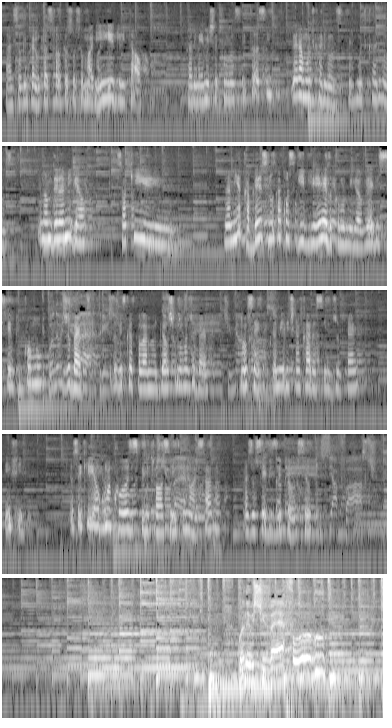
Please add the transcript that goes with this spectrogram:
Aí se alguém perguntar, você fala que eu sou seu marido e tal pra ninguém mexer com você. Então, assim, ele era muito carinhoso, né? Muito carinhoso. E o nome dele é Miguel. Só que na minha cabeça nunca consegui vê-lo como Miguel, ver ele sempre como Gilberto. Toda vez que eu falava Miguel, eu chamava Gilberto. Não sei, pra mim ele tinha cara assim de Gilberto. Enfim, eu sei que alguma coisa espiritual assim entre nós, sabe? Mas eu sei dizer pra você o que. Quando eu estiver fogo,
